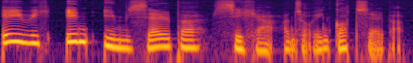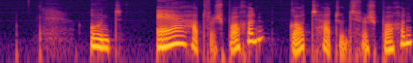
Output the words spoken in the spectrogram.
ewig in ihm selber sicher, also in Gott selber. Und er hat versprochen, Gott hat uns versprochen,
